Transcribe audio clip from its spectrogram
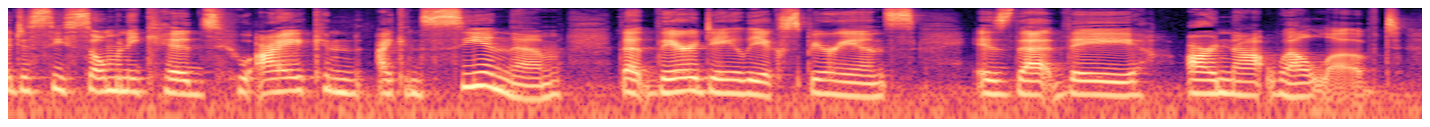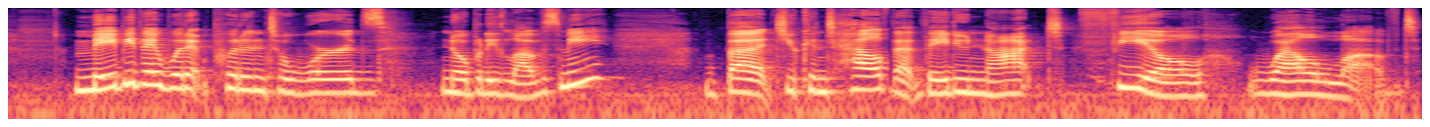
I just see so many kids who I can I can see in them that their daily experience is that they are not well loved. Maybe they wouldn't put into words nobody loves me, but you can tell that they do not feel well loved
